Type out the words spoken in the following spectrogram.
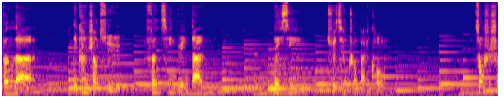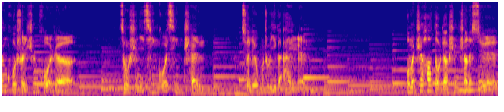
风了，你看上去风轻云淡，内心却千疮百孔。纵使生活水深火热，纵使你倾国倾城，却留不住一个爱人。我们只好抖掉身上的雪。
